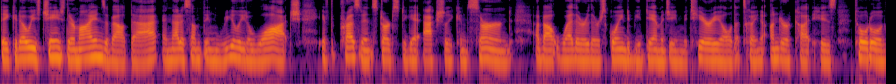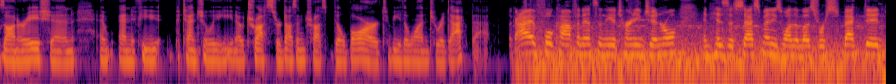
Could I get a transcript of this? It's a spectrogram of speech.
they could always change their minds about that. And that is something really to watch if the president starts to get actually concerned about whether there's going to be damaging material that's going to undercut his total exoneration and, and if he potentially, you know, trusts or doesn't trust Bill Barr to be the one to redact that. I have full confidence in the Attorney General and his assessment. He's one of the most respected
